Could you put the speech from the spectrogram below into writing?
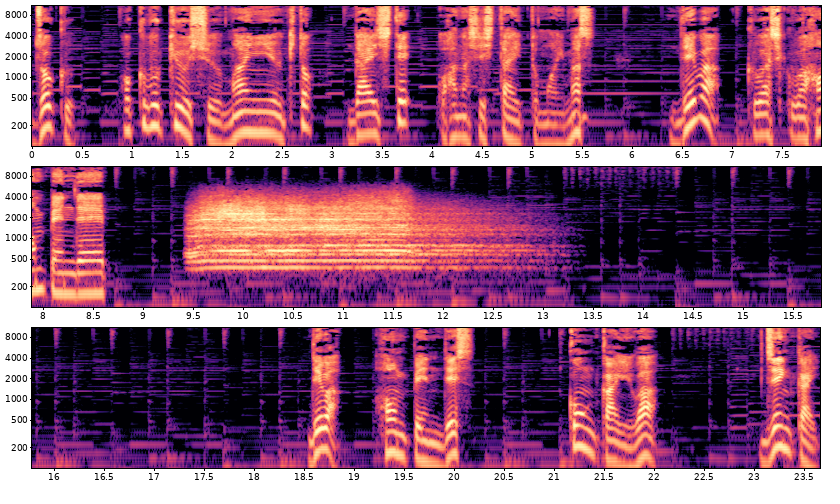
続、北部九州万有記と題してお話ししたいと思います。では、詳しくは本編で。では、本編です。今回は、前回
